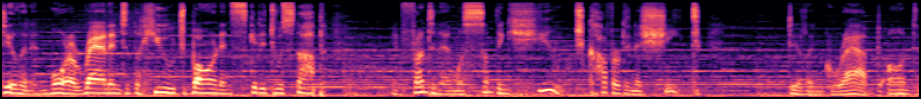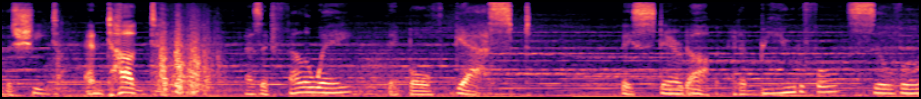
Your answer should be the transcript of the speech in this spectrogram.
Dylan and Mora ran into the huge barn and skidded to a stop. In front of them was something huge covered in a sheet. Dylan grabbed onto the sheet and tugged. As it fell away, they both gasped. They stared up at a beautiful silver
